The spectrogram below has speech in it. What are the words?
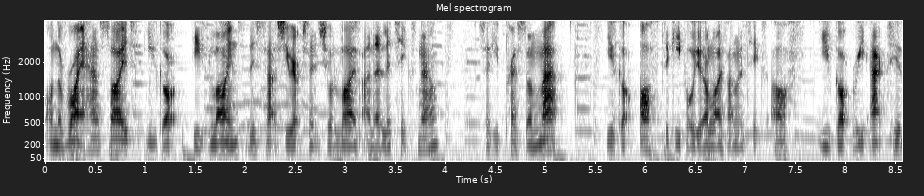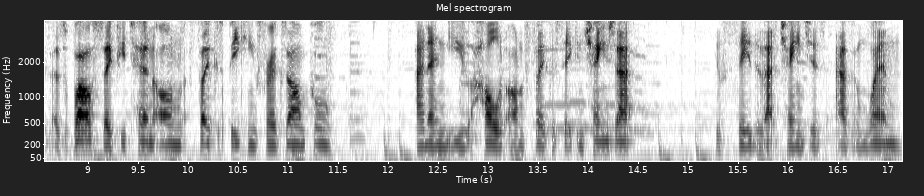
On the right hand side, you've got these lines. This actually represents your live analytics now. So if you press on that, You've got off to keep all your live analytics off. You've got reactive as well, so if you turn on focus peaking, for example, and then you hold on focus so you can change that, you'll see that that changes as and when.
